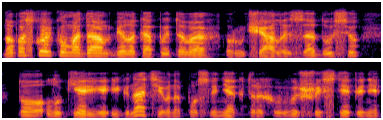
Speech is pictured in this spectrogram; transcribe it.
Но поскольку мадам Белокопытова ручалась за Дусю, то Лукерья Игнатьевна после некоторых в высшей степени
